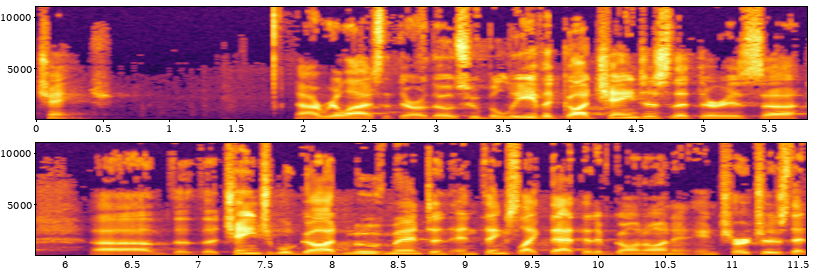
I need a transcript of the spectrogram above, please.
change. Now, I realize that there are those who believe that God changes, that there is uh, uh, the, the changeable God movement and, and things like that that have gone on in, in churches, that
